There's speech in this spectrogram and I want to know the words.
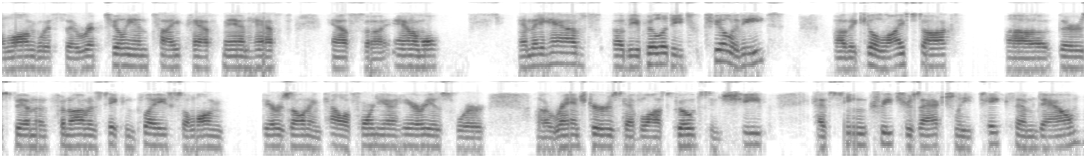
along with the reptilian type, half man, half half uh, animal, and they have uh, the ability to kill and eat. Uh, they kill livestock. Uh, there's been a phenomenon taking place along Arizona and California areas where uh, ranchers have lost goats and sheep, have seen creatures actually take them down.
